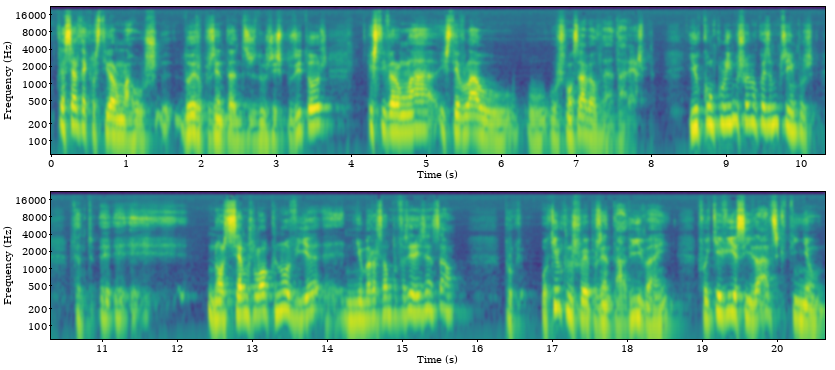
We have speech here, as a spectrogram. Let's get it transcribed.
o que é certo é que eles estiveram lá os dois representantes dos expositores, estiveram lá, esteve lá o, o, o responsável da, da Aresp. E o que concluímos foi uma coisa muito simples. Portanto, eh, eh, nós dissemos logo que não havia eh, nenhuma razão para fazer a isenção. Porque aquilo que nos foi apresentado, e bem, foi que havia cidades que tinham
